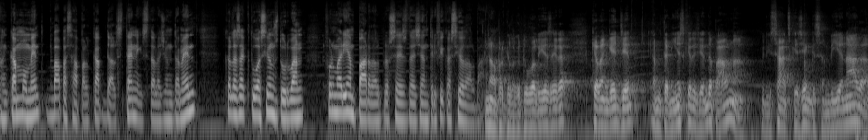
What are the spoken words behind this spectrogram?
En cap moment va passar pel cap dels tècnics de l'Ajuntament que les actuacions d'Urban formarien part del procés de gentrificació del bar. No, perquè el que tu volies era que vengués gent, entenies que era gent de Palma, vull dir, saps, que gent que s'envia nada.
